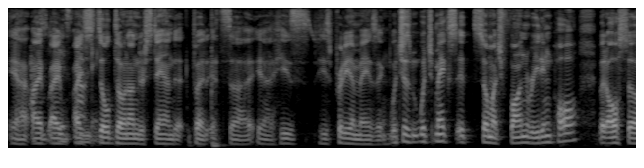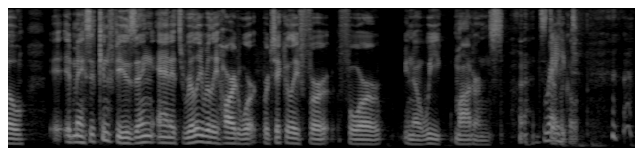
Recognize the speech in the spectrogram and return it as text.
Yeah, I, I, I, still don't understand it, but it's uh, yeah, he's he's pretty amazing, which is which makes it so much fun reading Paul, but also it, it makes it confusing and it's really really hard work, particularly for for you know we moderns. it's right. difficult.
